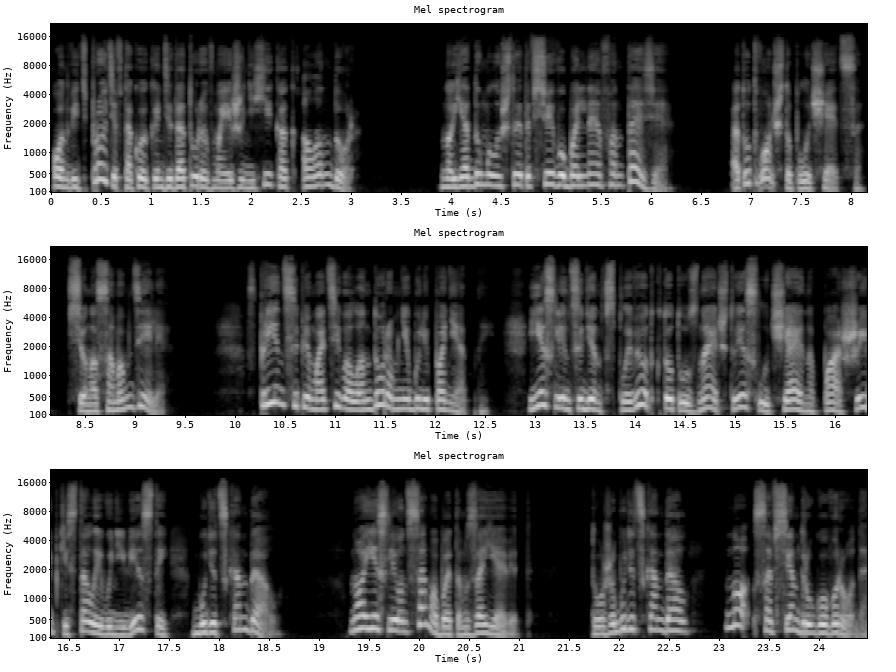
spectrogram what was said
Он ведь против такой кандидатуры в моей женихи, как Аландор. Но я думала, что это все его больная фантазия. А тут вон что получается. Все на самом деле. В принципе, мотивы Ландора мне были понятны. Если инцидент всплывет, кто-то узнает, что я случайно, по ошибке, стала его невестой, будет скандал. Ну а если он сам об этом заявит, тоже будет скандал, но совсем другого рода.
